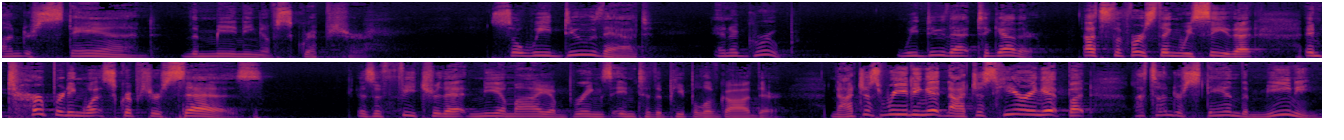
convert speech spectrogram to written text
understand the meaning of Scripture. So we do that in a group. We do that together. That's the first thing we see that interpreting what Scripture says is a feature that Nehemiah brings into the people of God there. Not just reading it, not just hearing it, but let's understand the meaning.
